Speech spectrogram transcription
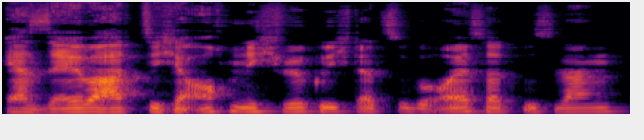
er selber hat sich ja auch nicht wirklich dazu geäußert bislang.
